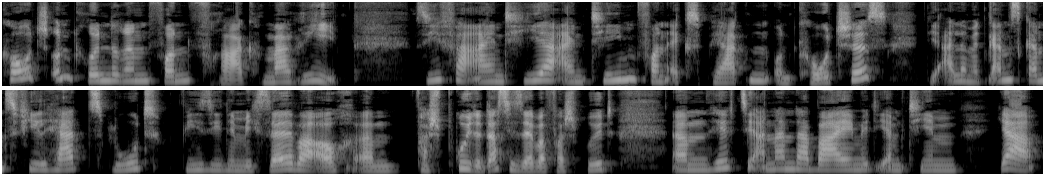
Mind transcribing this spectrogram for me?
Coach und Gründerin von Frag Marie. Sie vereint hier ein Team von Experten und Coaches, die alle mit ganz, ganz viel Herzblut, wie sie nämlich selber auch ähm, versprüht, dass sie selber versprüht, ähm, hilft sie anderen dabei, mit ihrem Team, ja,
